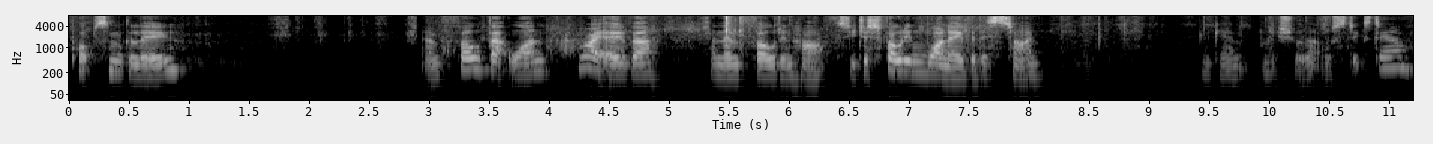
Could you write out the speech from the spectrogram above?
pop some glue and fold that one right over and then fold in half. So you're just folding one over this time. Again, make sure that all sticks down.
